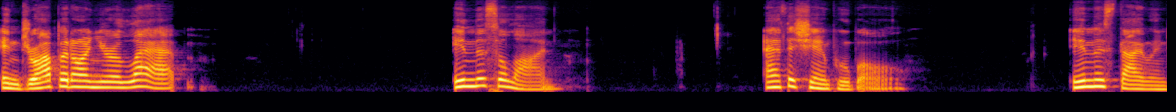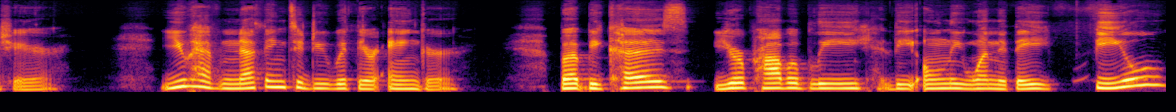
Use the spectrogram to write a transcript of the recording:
and drop it on your lap in the salon, at the shampoo bowl, in the styling chair. You have nothing to do with their anger. But because you're probably the only one that they feel,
